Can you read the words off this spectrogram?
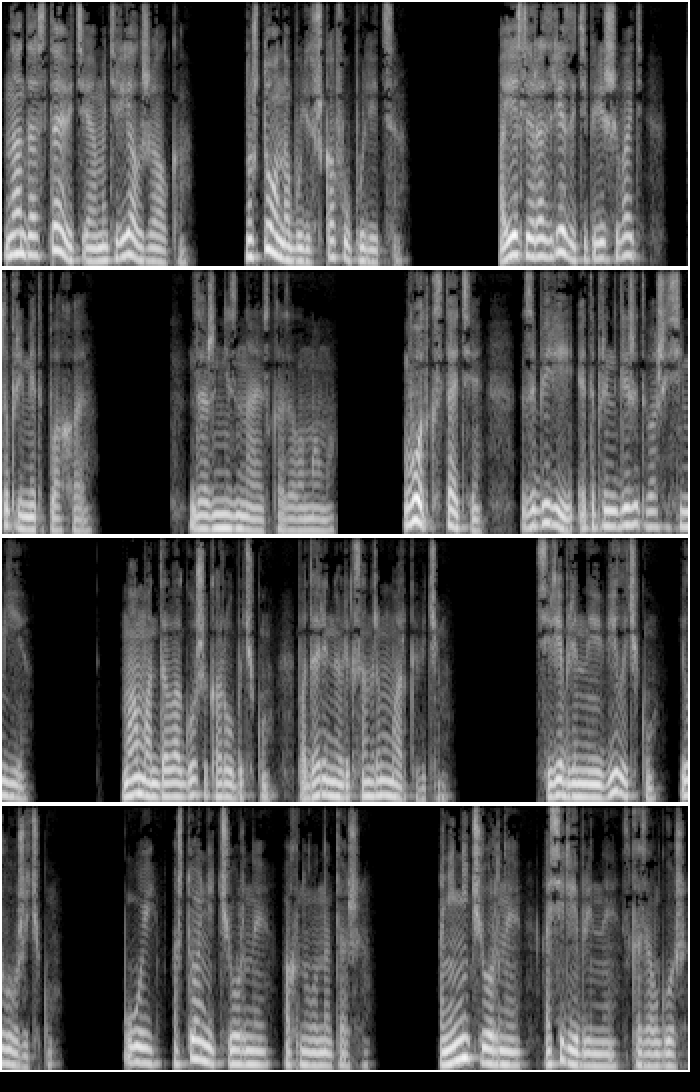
Надо оставить, а материал жалко. Ну что она будет в шкафу пылиться? А если разрезать и перешивать, то примета плохая». «Даже не знаю», — сказала мама. «Вот, кстати, забери, это принадлежит вашей семье. Мама отдала Гоше коробочку, подаренную Александром Марковичем. Серебряную вилочку и ложечку. «Ой, а что они черные?» — ахнула Наташа. «Они не черные, а серебряные», — сказал Гоша.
